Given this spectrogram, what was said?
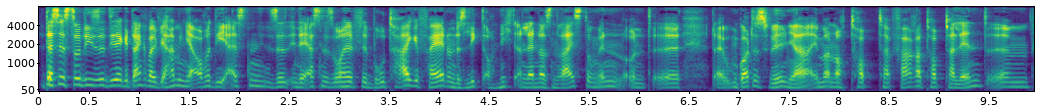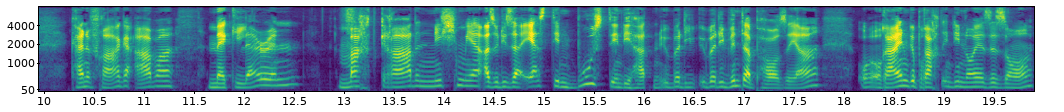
das ist so diese, dieser Gedanke, weil wir haben ihn ja auch die ersten, in der ersten Saisonhälfte brutal gefeiert und es liegt auch nicht an Landos Leistungen und äh, um Gottes Willen, ja, immer noch Top-Fahrer, Top-Talent, ähm, keine Frage, aber McLaren macht gerade nicht mehr, also dieser erst den Boost, den die hatten über die, über die Winterpause, ja, reingebracht in die neue Saison.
